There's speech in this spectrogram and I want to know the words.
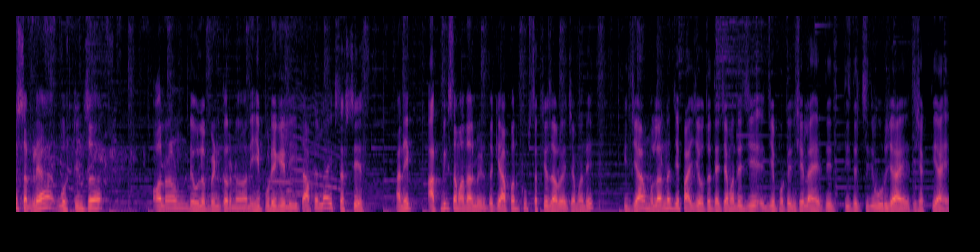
मग सगळ्या गोष्टींचं ऑलराऊंड डेव्हलपमेंट करणं आणि ही पुढे गेली तर आपल्याला एक सक्सेस आणि एक आत्मिक समाधान मिळतं की आपण खूप सक्सेस झालो याच्यामध्ये. की ज्या मुलांना जे पाहिजे होतं त्याच्यामध्ये जे जे पोटेन्शियल आहे ते ती त्याची जी ऊर्जा आहे ती शक्ती आहे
